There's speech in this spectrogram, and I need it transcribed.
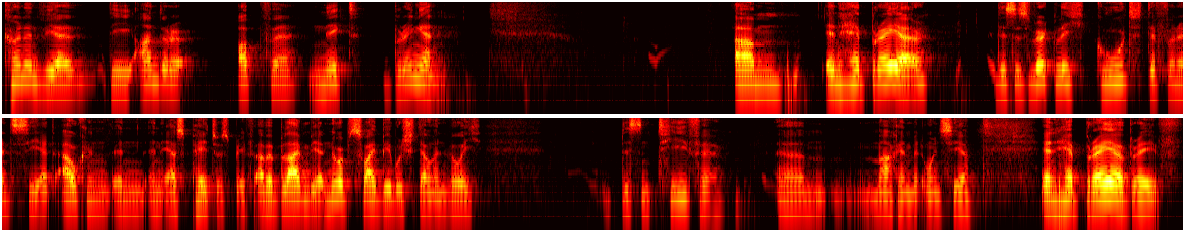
können wir die anderen Opfer nicht bringen. Ähm, in Hebräer, das ist wirklich gut differenziert, auch in, in, in 1. Petrusbrief. Aber bleiben wir nur zwei Bibelstellen, wo ich bisschen tiefer ähm, machen mit uns hier. In Hebräerbrief,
